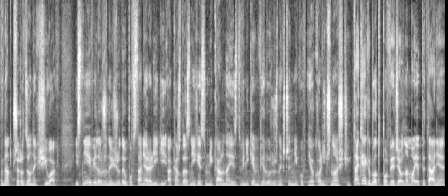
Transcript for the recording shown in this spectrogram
w nadprzyrodzonych siłach. Istnieje wiele różnych źródeł powstania religii, a każda z nich jest jest unikalna, jest wynikiem wielu różnych czynników i okoliczności. Tak jakby odpowiedział na moje pytanie,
